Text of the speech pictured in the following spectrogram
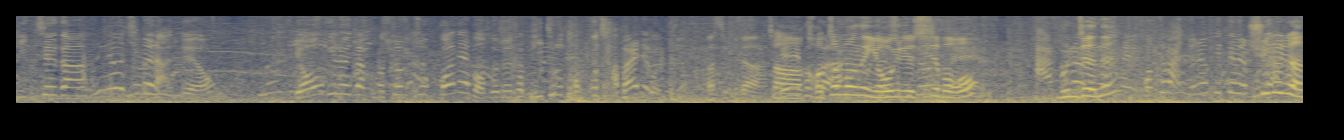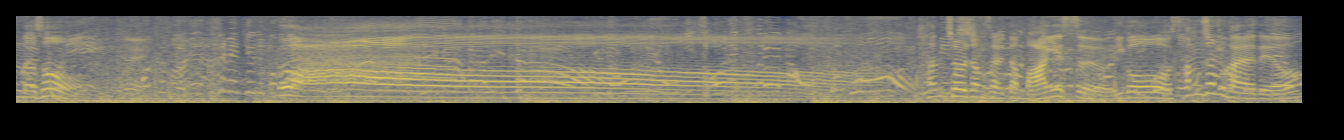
비트가 흘려지면 안 돼요. 여우기를 일단 거점 좀 꺼내 먹으면서 비트로 덮고 잡아야 되거든요. 맞습니다. 자 거점 먹는 여우이를 치즈버거 문제는 거점 안 열렸기 때문에 출혈이 안 나서. 네. 우와. 한철 장사 일단 망했어요. 이거 3점 가야 돼요.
